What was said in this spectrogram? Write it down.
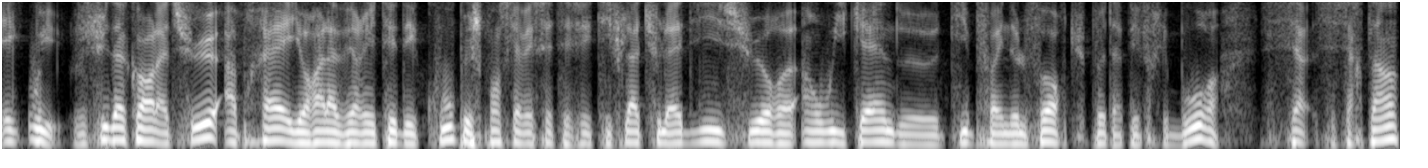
Et oui, je suis d'accord là-dessus. Après, il y aura la vérité des coupes. Et je pense qu'avec cet effectif-là, tu l'as dit, sur un week-end euh, type Final Four, tu peux taper Fribourg. C'est certain.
